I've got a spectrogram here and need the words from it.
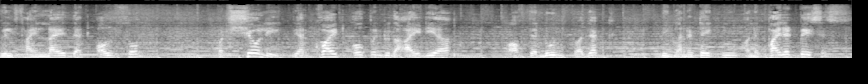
We'll finalize that also. But surely, we are quite open to the idea of the Loon project being undertaken on a pilot basis.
